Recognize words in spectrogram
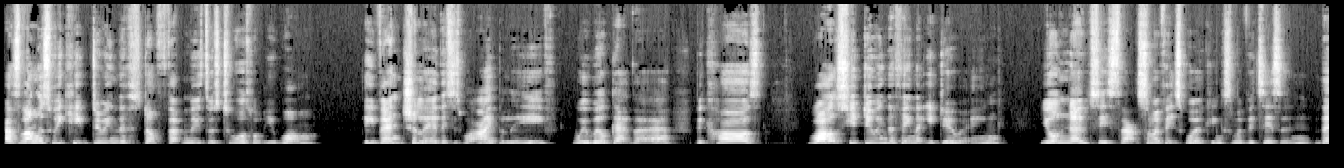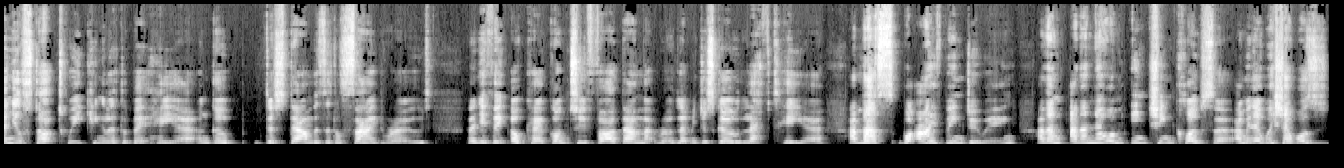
As long as we keep doing the stuff that moves us towards what we want, eventually, this is what I believe, we will get there because whilst you're doing the thing that you're doing, you'll notice that some of it's working, some of it isn't. Then you'll start tweaking a little bit here and go just down this little side road then you think, okay, I've gone too far down that road. Let me just go left here. And that's what I've been doing. And I'm, and I know I'm inching closer. I mean, I wish I was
